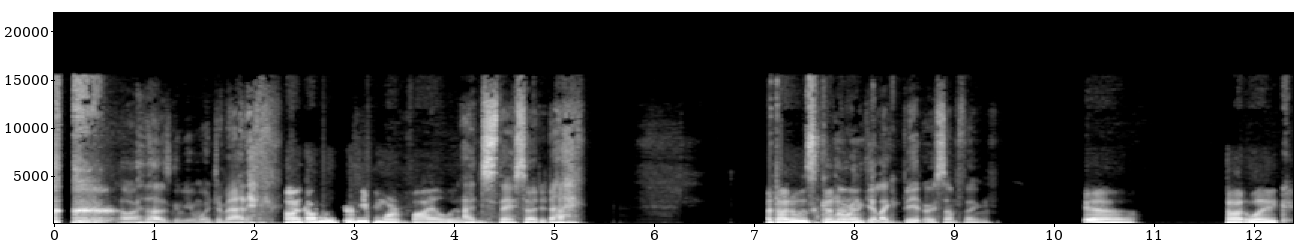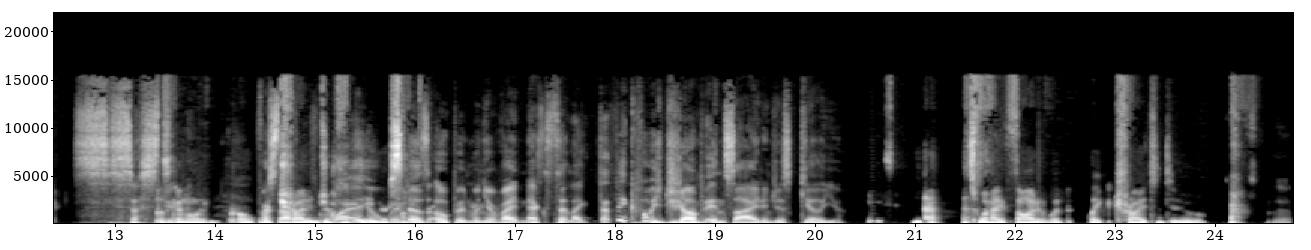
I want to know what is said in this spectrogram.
oh, I thought it was gonna be more dramatic. Oh, I thought it was gonna be more violent. I'd say so did I. I thought it was gonna gonna get like bit or something. yeah. Not like So was stupid. gonna like First off, try to jump. why are your or something. windows open when you're right next to like that thing could probably jump inside and just kill you? That's what I thought it would like try to do. Yeah.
